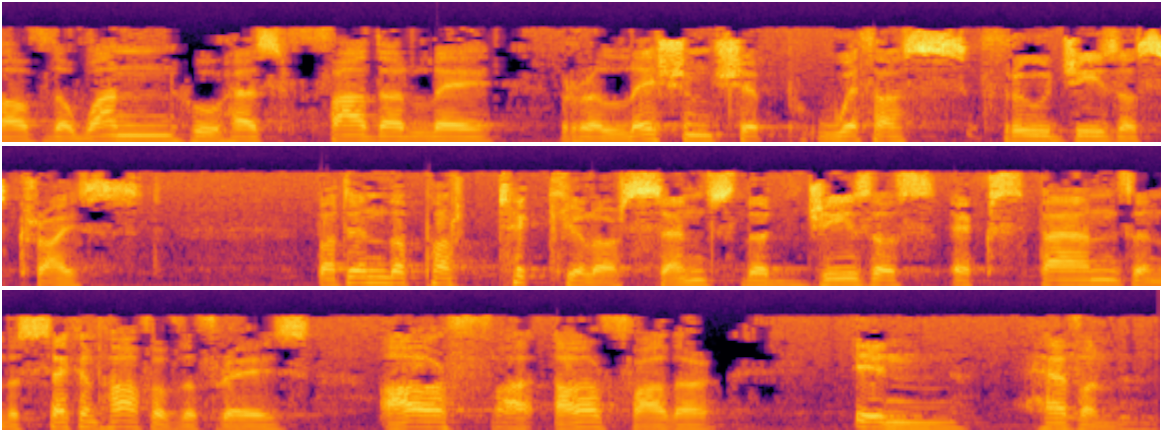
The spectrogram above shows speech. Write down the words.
of the one who has fatherly relationship with us through Jesus Christ, but in the particular sense that Jesus expands in the second half of the phrase, our, fa- our Father in heaven,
